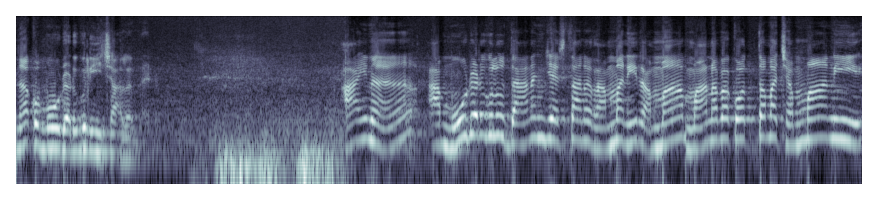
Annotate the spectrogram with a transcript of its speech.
నాకు మూడడుగులు ఈచాలన్నాడు. ఆయన ఆ మూడడుగులు దానం చేస్తాను రమ్మని రమ్మ మానవకోత్తమ చెమ్మాని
